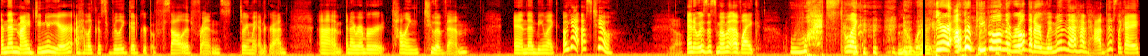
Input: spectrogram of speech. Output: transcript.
And then my junior year, I had like this really good group of solid friends during my undergrad. Um, and I remember telling two of them and then being like, oh, yeah, us too. Yeah. And it was this moment of like, what? Like, no way. there are other people in the world that are women that have had this. Like, I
